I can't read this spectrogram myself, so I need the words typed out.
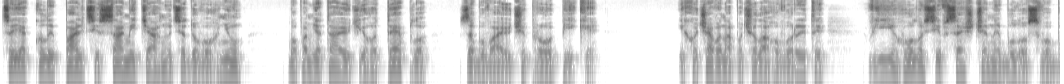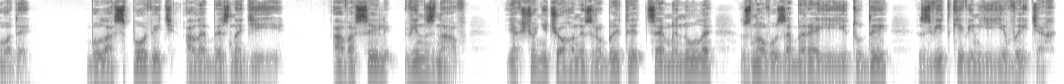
Це як коли пальці самі тягнуться до вогню, бо пам'ятають його тепло, забуваючи про опіки. І хоча вона почала говорити, в її голосі все ще не було свободи. Була сповідь, але без надії. А Василь він знав, якщо нічого не зробити, це минуле знову забере її туди, звідки він її витяг.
